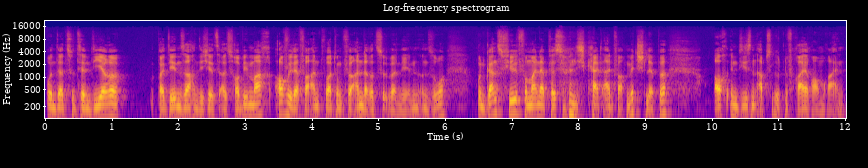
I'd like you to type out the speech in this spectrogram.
und dazu tendiere, bei den Sachen, die ich jetzt als Hobby mache, auch wieder Verantwortung für andere zu übernehmen und so. Und ganz viel von meiner Persönlichkeit einfach mitschleppe, auch in diesen absoluten Freiraum rein.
